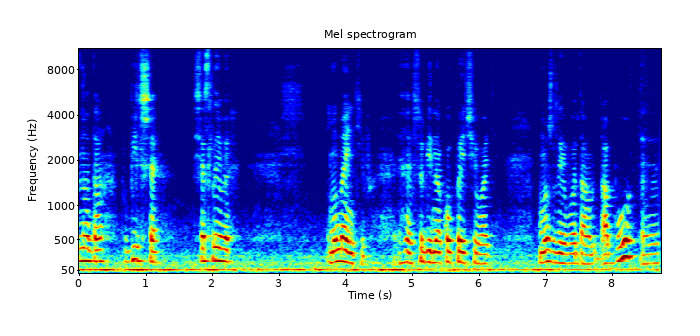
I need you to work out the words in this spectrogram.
треба побільше щасливих моментів собі накопичувати. Можливо, да. Або е,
